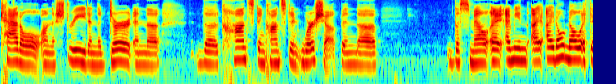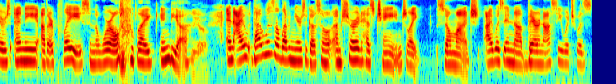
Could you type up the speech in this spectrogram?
cattle on the street and the dirt and the the constant constant worship and the the smell. I, I mean I, I don't know if there's any other place in the world like india. Yeah. And i that was 11 years ago so i'm sure it has changed like so much. I was in uh, varanasi which was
